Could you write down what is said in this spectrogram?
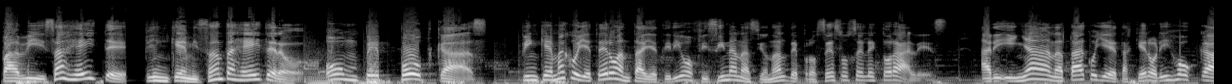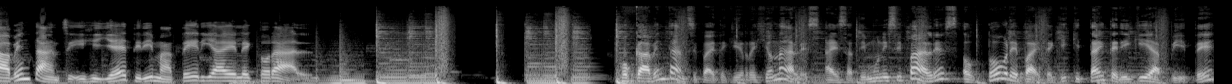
Pavisa heite, pinque mi santa heitero, ompe podcast. Pinque macoyetero antayetiri Oficina Nacional de Procesos Electorales. Ari iñana tacoyeta quiero rijo ventanzi y materia electoral. Jocaventanzi paiteki regionales, aisati municipales, octubre paiteki kitaiteriki apite,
